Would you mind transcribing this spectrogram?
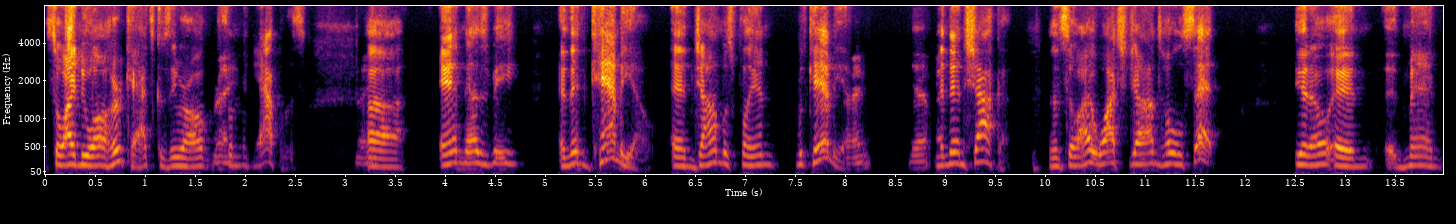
so I knew all her cats because they were all Right. from Minneapolis. right? Uh, Ann Nesby, and then Cameo, and John was playing with Cameo, right? Yeah, and then Chaka, and so I watched John's whole set, you know, and uh, man,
